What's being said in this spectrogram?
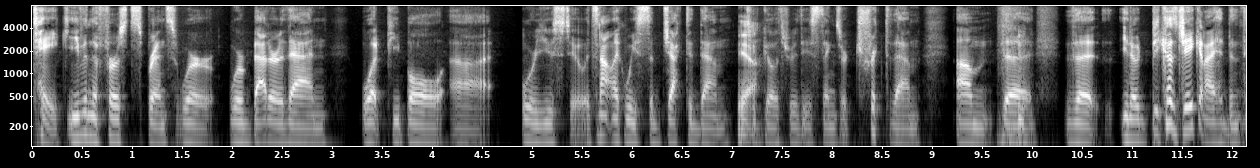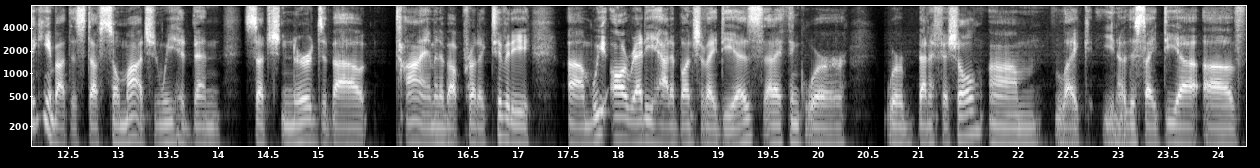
take even the first sprints were were better than what people uh were used to. It's not like we subjected them yeah. to go through these things or tricked them. Um, the the you know because Jake and I had been thinking about this stuff so much, and we had been such nerds about time and about productivity. Um, we already had a bunch of ideas that I think were were beneficial. Um, like you know this idea of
